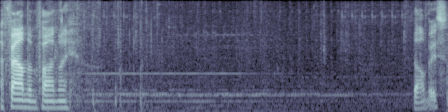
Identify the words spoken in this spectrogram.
I found them finally. Zombies.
